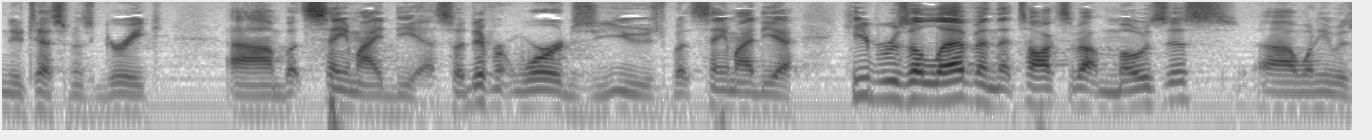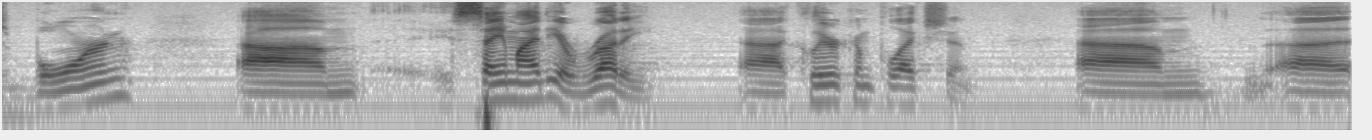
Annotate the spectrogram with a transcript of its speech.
New Testament's Greek, um, but same idea. So different words used, but same idea. Hebrews 11 that talks about Moses uh, when he was born, um, same idea, ruddy, uh, clear complexion. Um, uh,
